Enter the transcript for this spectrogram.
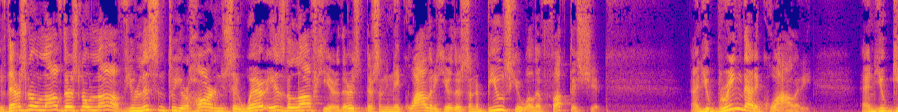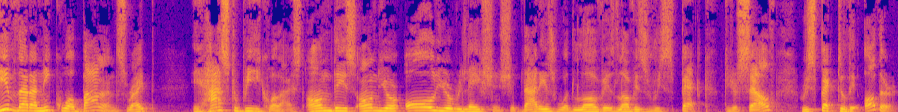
If there's no love, there's no love. You listen to your heart and you say, "Where is the love here? There's there's an inequality here. There's an abuse here." Well, then fuck this shit. And you bring that equality, and you give that an equal balance, right? It has to be equalized on this, on your all your relationship. That is what love is. Love is respect to yourself, respect to the other.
